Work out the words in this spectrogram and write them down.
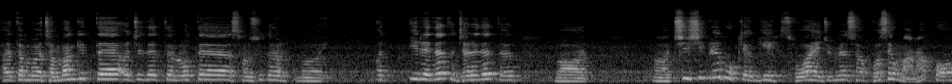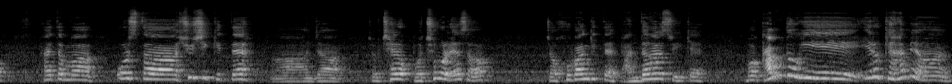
하여튼 뭐 전반기 때 어찌됐든 롯데 선수들 뭐 어, 이래 됐든 저래 됐든 뭐 어, 77경기 소화해 주면서 고생 많았고 하여튼 뭐 올스타 휴식기 때 어, 이제 좀 체력 보충을 해서 저 후반기 때 반등할 수 있게 뭐 감독이 이렇게 하면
